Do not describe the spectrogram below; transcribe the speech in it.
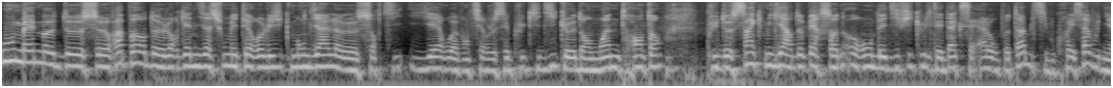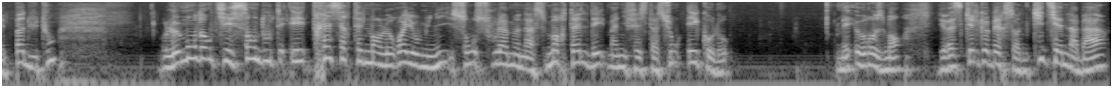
ou même de ce rapport de l'Organisation météorologique mondiale euh, sorti hier ou avant-hier, je sais plus, qui dit que dans moins de 30 ans, plus de 5 milliards de personnes auront des difficultés d'accès à l'eau potable. Si vous croyez ça, vous n'y êtes pas du tout. Le monde entier, sans doute, et très certainement le Royaume-Uni, sont sous la menace mortelle des manifestations écolo. Mais heureusement, il reste quelques personnes qui tiennent la barre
